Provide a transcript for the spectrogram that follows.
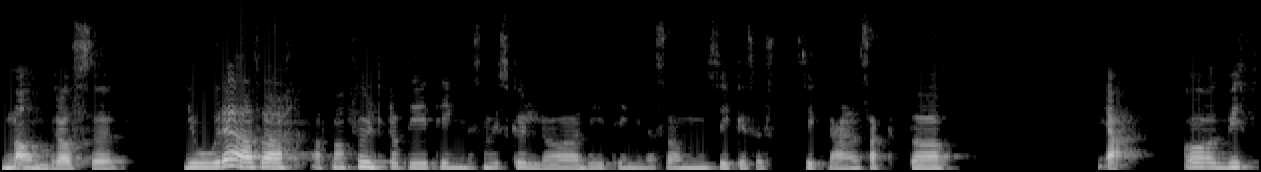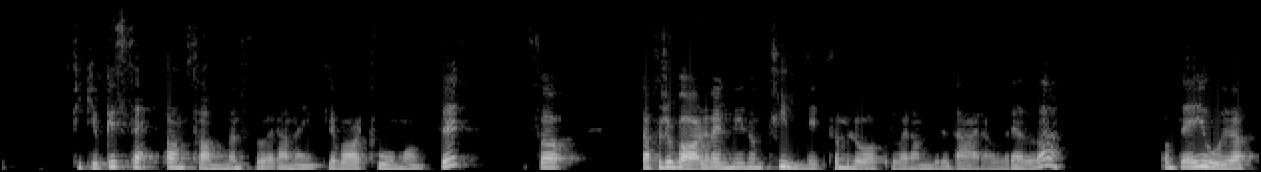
den andre også gjorde. Altså at man fulgte opp de tingene som vi skulle, og de tingene som sykepleierne hadde sagt. Og, ja. og vi fikk jo ikke sett han sammen før han egentlig var to måneder. Så derfor så var det veldig mye sånn tillit som lå til hverandre der allerede. Da. Og det gjorde at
